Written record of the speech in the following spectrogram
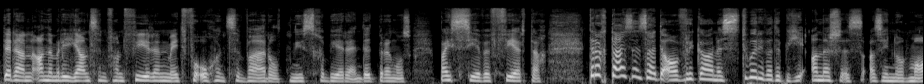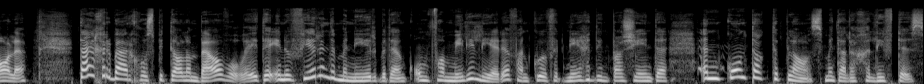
Dit dan Annelie Jansen van Vuren met vanoggend se wêreldnuus gebeure en dit bring ons by 7:40. Terug tuis in Suid-Afrika 'n storie wat 'n bietjie anders is as die normale. Tygerberg Hospitaal in Bellville het 'n innoverende manier bedink om familielede van COVID-19 pasiënte in kontak te plaas met hulle geliefdes.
